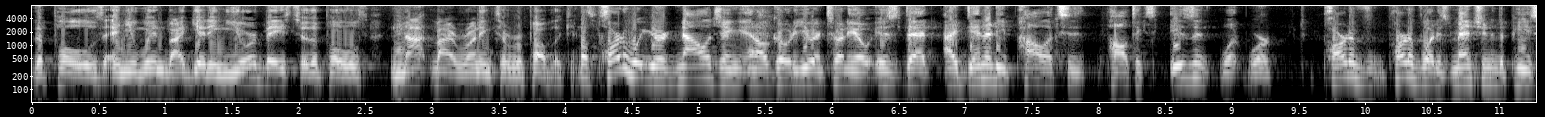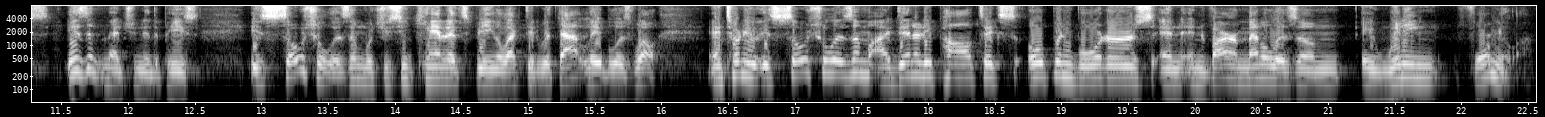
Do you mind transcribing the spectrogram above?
the polls, and you win by getting your base to the polls, not by running to Republicans. But part of what you're acknowledging, and I'll go to you, Antonio, is that identity politics, politics isn't what worked. Part of part of what is mentioned in the piece isn't mentioned in the piece is socialism, which you see candidates being elected with that label as well. Antonio, is socialism, identity politics, open borders, and environmentalism a winning formula?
